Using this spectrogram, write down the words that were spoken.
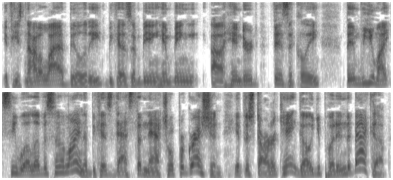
if he's not a liability because of being him being uh, hindered physically, then you might see Will Levis in the lineup because that's the natural progression. If the starter can't go, you put in the backup.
